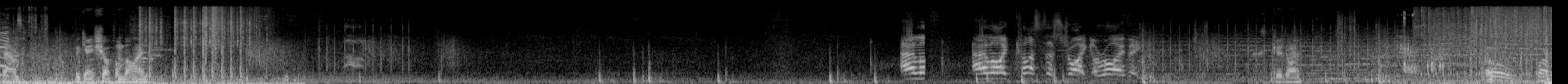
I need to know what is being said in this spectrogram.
Down. We're getting shot from behind. Allied, Allied cluster strike arriving. Good one. oh, fuck.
